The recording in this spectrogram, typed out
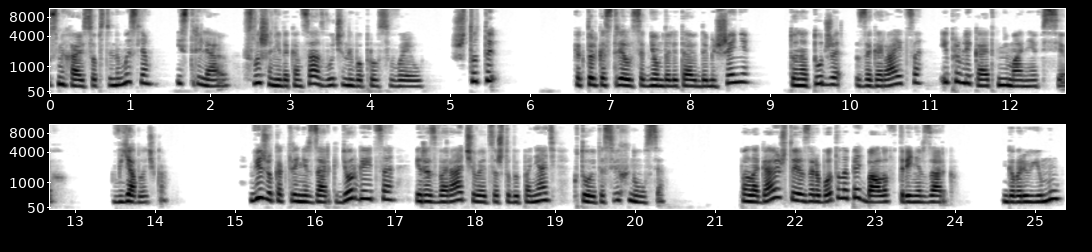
Усмехаюсь собственным мыслям и стреляю, слыша не до конца озвученный вопрос Вейл. «Что ты...» Как только стрелы с огнем долетают до мишени, то она тут же загорается и привлекает внимание всех. В яблочко. Вижу, как тренер Зарк дергается и разворачивается, чтобы понять, кто это свихнулся. Полагаю, что я заработала пять баллов, тренер Зарк. Говорю ему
